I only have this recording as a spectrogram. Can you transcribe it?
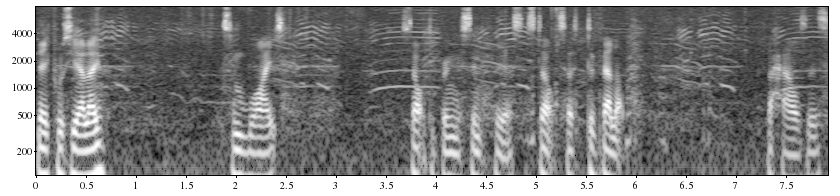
Naples yellow. some white, start to bring this in here, so start to develop the houses.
